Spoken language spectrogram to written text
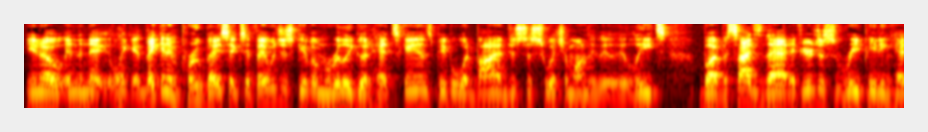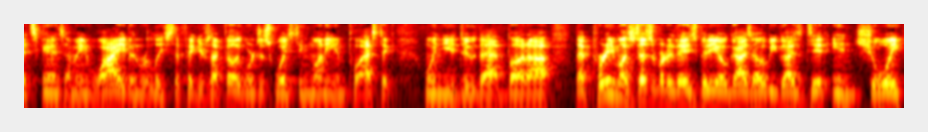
you know in the next like they can improve basics. If they would just give them really good head scans people would buy them just to switch them onto the elites. But besides that, if you're just repeating head scans, I mean, why even release the figures? I feel like we're just wasting money in plastic when you do that. But uh, that pretty much does it for today's video, guys. I hope you guys did enjoy.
